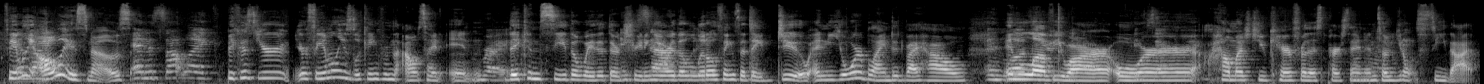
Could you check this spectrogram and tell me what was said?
Family like- always knows. And it's not like Because your your family is looking from the outside in. Right. They can see the way that they're treating you or the little things that they do, and you're blinded by how In in love love you- you are or Exactly. how much you care for this person, and so Mhm. you don't see that.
